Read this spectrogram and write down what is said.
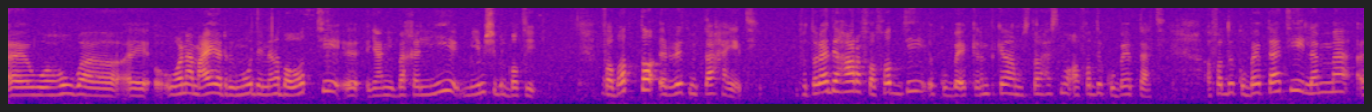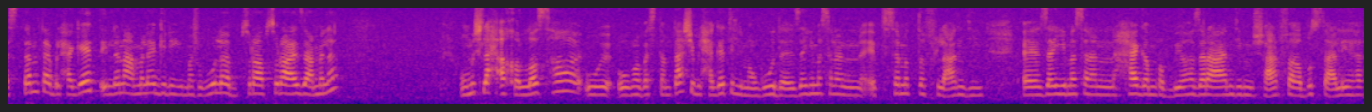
وهو آه، وأنا معايا الريموت إن أنا بوطي آه، يعني بخليه بيمشي بالبطيء فبطأ الريتم بتاع حياتي. في الطريقة دي هعرف أفضي الكوبايه اتكلمت كده عن مصطلح اسمه أفضي الكوبايه بتاعتي. أفضي الكوبايه بتاعتي لما أستمتع بالحاجات اللي أنا عمالة أجري مشغولة بسرعة بسرعة عايزة أعملها ومش لاحقة أخلصها وما بستمتعش بالحاجات اللي موجودة زي مثلا ابتسامة طفل عندي آه، زي مثلا حاجة مربياها زرع عندي مش عارفة أبص عليها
